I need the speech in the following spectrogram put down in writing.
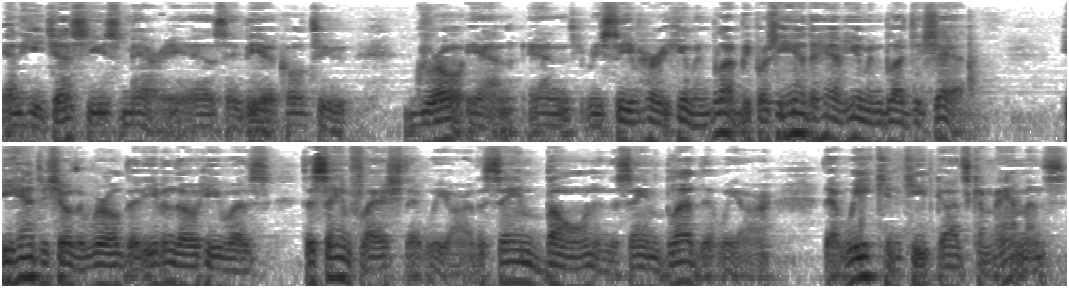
And he just used Mary as a vehicle to grow in and receive her human blood because he had to have human blood to shed. He had to show the world that even though he was the same flesh that we are, the same bone and the same blood that we are, that we can keep God's commandments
